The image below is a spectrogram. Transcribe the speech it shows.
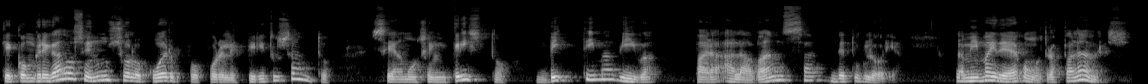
que congregados en un solo cuerpo por el Espíritu Santo, seamos en Cristo víctima viva para alabanza de tu gloria. La misma idea con otras palabras.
